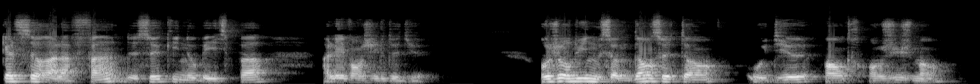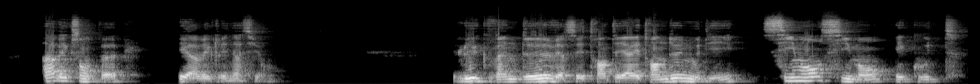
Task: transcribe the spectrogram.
quelle sera la fin de ceux qui n'obéissent pas à l'évangile de Dieu? Aujourd'hui, nous sommes dans ce temps où Dieu entre en jugement avec son peuple et avec les nations. Luc 22, versets 31 et 32 nous dit, Simon, Simon, écoute,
